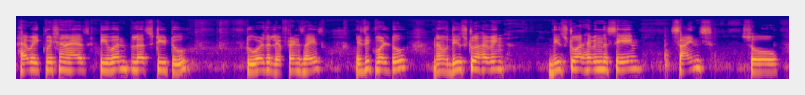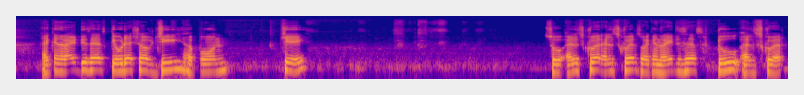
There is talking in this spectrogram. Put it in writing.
have equation as t1 plus t2 towards the left hand side is equal to now these two are having these two are having the same signs. So I can write this as q dash of g upon k. So L square L square so I can write this as 2 L square.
